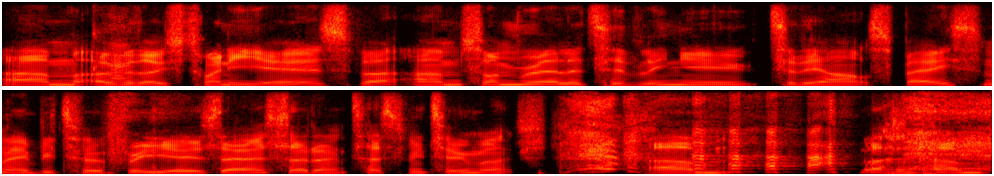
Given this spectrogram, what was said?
um, Okay. over those 20 years. But um, so I'm relatively new to the art space, maybe two or three years there. So don't test me too much. Um, but um,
